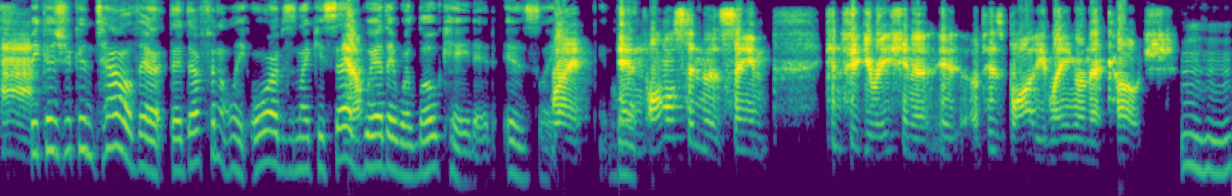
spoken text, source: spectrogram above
mm, Because you can tell they're they're definitely orbs, and like you said, Yeah. where they were located is like right, and almost in the same configuration of, of his body laying on that couch. Mm-hmm.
